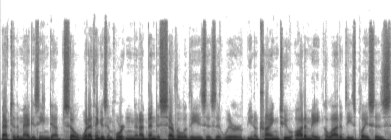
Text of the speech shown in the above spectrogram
back to the magazine depth. So what I think is important, and I've been to several of these, is that we're, you know, trying to automate a lot of these places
